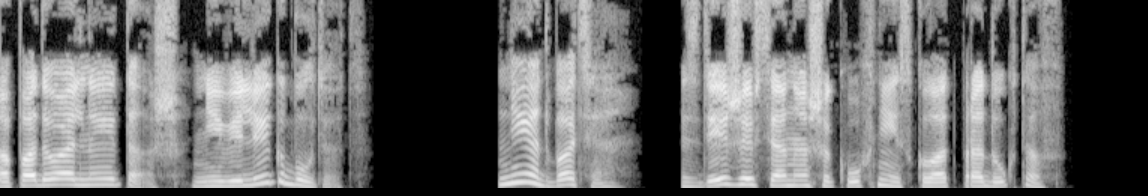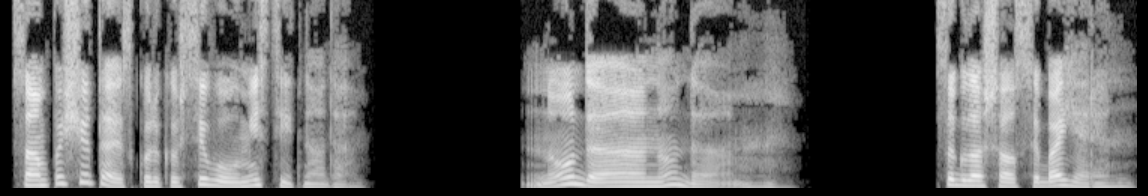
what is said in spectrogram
а подвальный этаж невелик будет?» «Нет, батя, здесь же вся наша кухня и склад продуктов. Сам посчитай, сколько всего уместить надо». «Ну да, ну да», — соглашался боярин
